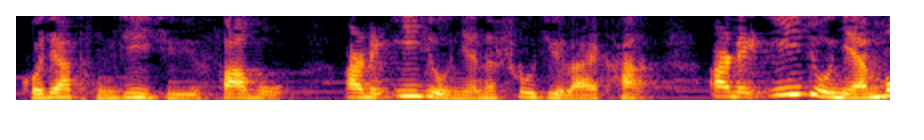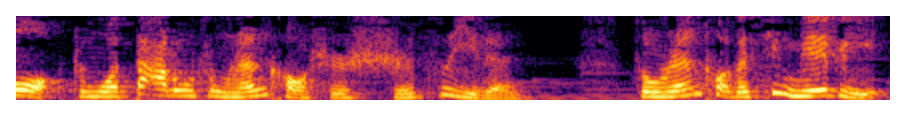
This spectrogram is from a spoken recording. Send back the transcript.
国家统计局发布二零一九年的数据来看，二零一九年末，中国大陆总人口是十四亿人。总人口的性别比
